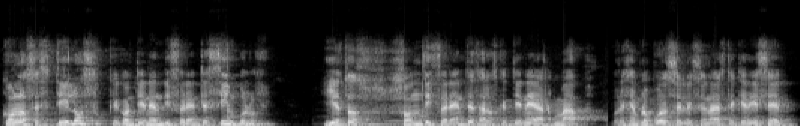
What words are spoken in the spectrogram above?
con los estilos que contienen diferentes símbolos. Y estos son diferentes a los que tiene ArcMap. Por ejemplo, puedo seleccionar este que dice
